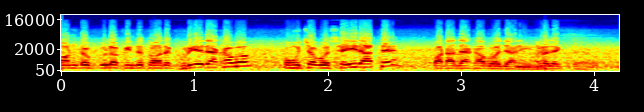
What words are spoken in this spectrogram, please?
মণ্ডপগুলো কিন্তু তোমাদের ঘুরিয়ে দেখাবো, পৌঁছাবো সেই রাতে। কটা দেখাবো জানি দেখতে হবে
